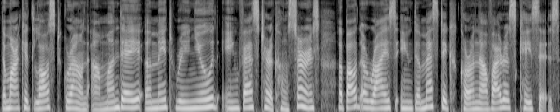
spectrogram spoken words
The market lost ground on Monday amid renewed investor concerns about a rise in domestic coronavirus cases,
